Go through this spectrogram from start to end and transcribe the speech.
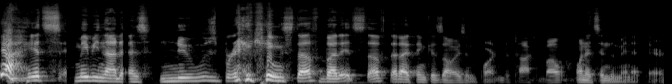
yeah, it's maybe not as news breaking stuff, but it's stuff that I think is always important to talk about when it's in the minute there.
